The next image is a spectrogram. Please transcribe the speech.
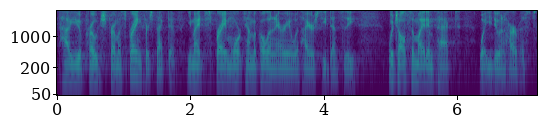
how you approach from a spraying perspective. You might spray more chemical in an area with higher seed density, which also might impact what you do in harvest.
